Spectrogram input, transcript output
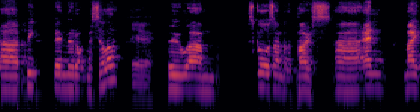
uh, Big Ben Murdoch Masila, yeah. who um, scores under the posts. Uh, and mate,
